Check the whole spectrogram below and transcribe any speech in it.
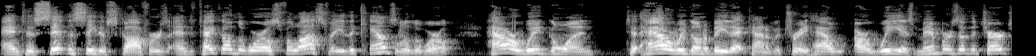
and to sit in the seat of scoffers and to take on the world's philosophy, the counsel of the world. How are we going to, how are we going to be that kind of a tree? How are we as members of the church?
